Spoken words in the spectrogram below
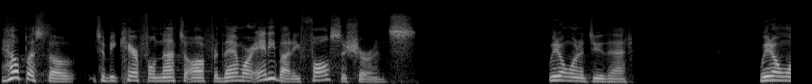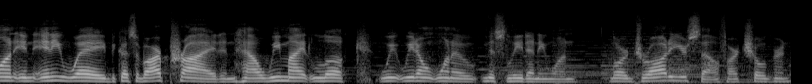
Help us, though, to be careful not to offer them or anybody false assurance. We don't want to do that. We don't want in any way, because of our pride and how we might look, we, we don't want to mislead anyone. Lord, draw to yourself our children.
